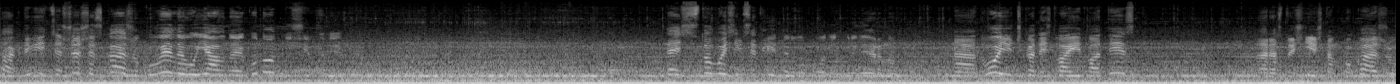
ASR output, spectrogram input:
Так, дивіться, що ще скажу, по виливу явно економніші вони. Десь 180 літрів виходить примерно. На двоєчка, десь 2,2 тиск. Зараз точніше там покажу.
